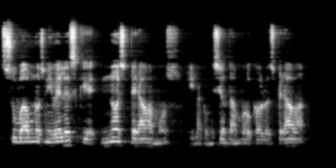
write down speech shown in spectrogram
suba a unos niveles que no esperábamos y la Comisión tampoco lo esperaba.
